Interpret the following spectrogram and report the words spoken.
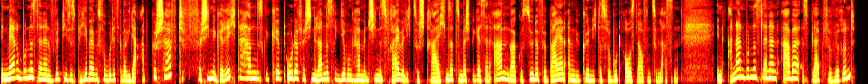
In mehreren Bundesländern wird dieses Beherbergungsverbot jetzt aber wieder abgeschafft. Verschiedene Gerichte haben das gekippt oder verschiedene Landesregierungen haben entschieden, das freiwillig zu streichen. So hat zum Beispiel gestern Abend Markus Söder für Bayern angekündigt, das Verbot auslaufen zu lassen. In anderen Bundesländern aber, es bleibt verwirrend,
